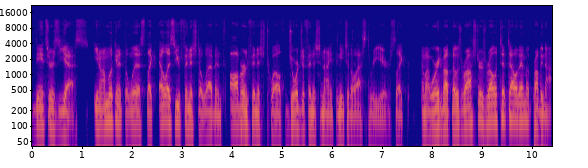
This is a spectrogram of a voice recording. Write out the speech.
the answer is yes. You know, I'm looking at the list. Like LSU finished 11th, Auburn finished 12th, Georgia finished 9th in each of the last three years. Like, am I worried about those rosters relative to Alabama? Probably not.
